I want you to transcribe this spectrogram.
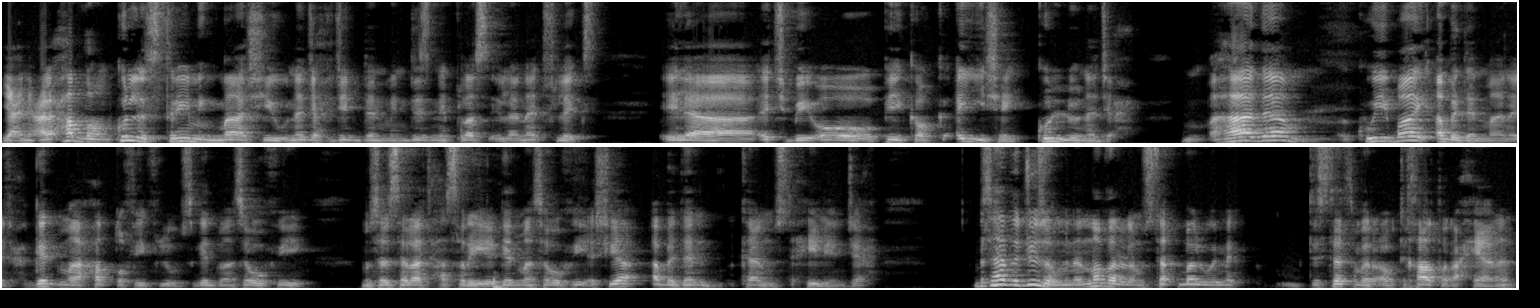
يعني على حظهم كل ال streaming ماشي ونجح جدا من Disney Plus إلى Netflix إلى HBO Peacock أي شيء كله نجح. هذا Quibi ابدا ما نجح. قد ما حطوا فيه فلوس قد ما سووا فيه مسلسلات حصرية قد ما سووا فيه أشياء ابدا كان مستحيل ينجح. بس هذا جزء من النظر للمستقبل وإنك تستثمر أو تخاطر أحيانا.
